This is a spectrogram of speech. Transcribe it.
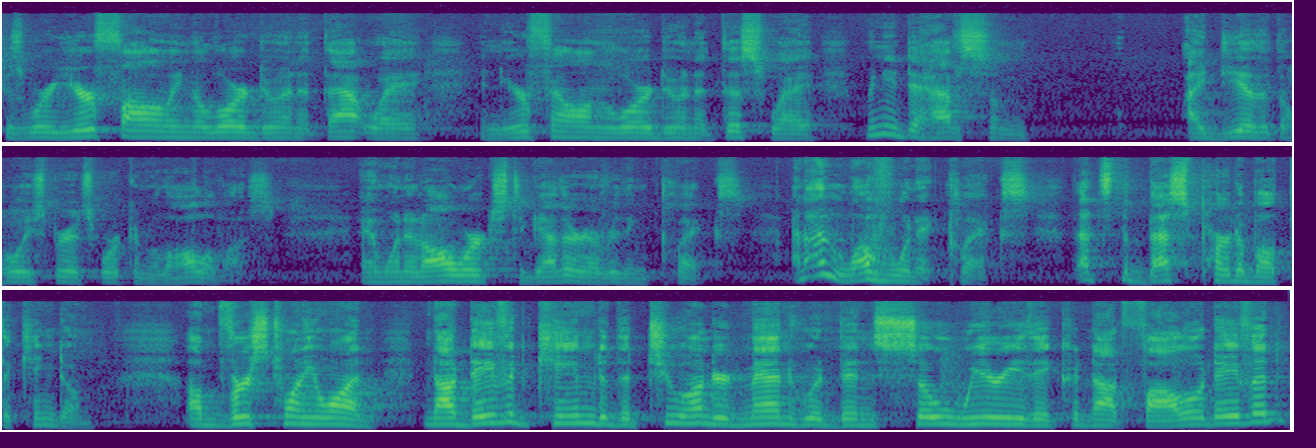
because where you're following the Lord doing it that way and you're following the Lord doing it this way, we need to have some idea that the Holy Spirit's working with all of us. And when it all works together, everything clicks. And I love when it clicks. That's the best part about the kingdom. Um, verse 21 Now David came to the 200 men who had been so weary they could not follow David.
